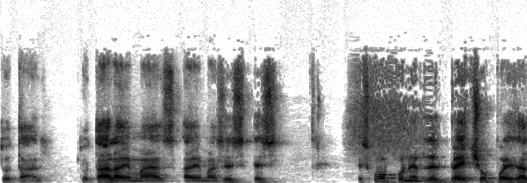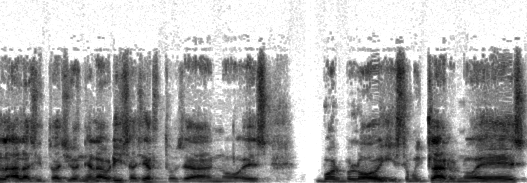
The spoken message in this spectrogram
Total, total. Además, además es, es, es como ponerle el pecho pues a la, a la, situación y a la brisa, ¿cierto? O sea, no es, vos lo dijiste muy claro, no es,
